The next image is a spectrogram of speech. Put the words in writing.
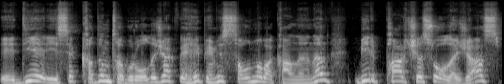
E, diğeri ise kadın taburu olacak ve hepimiz Savunma Bakanlığı'nın bir parçası olacağız.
